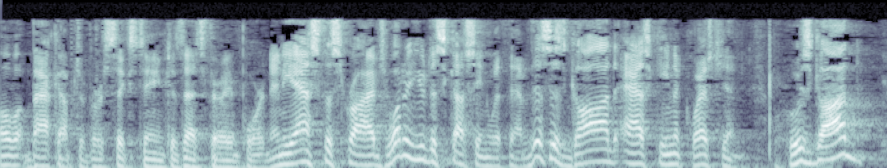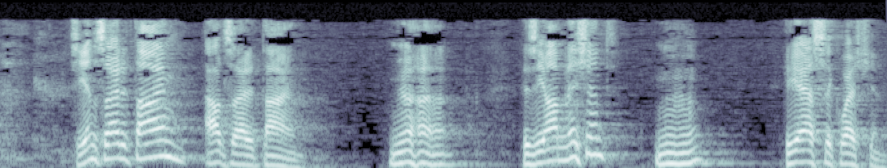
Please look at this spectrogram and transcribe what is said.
Oh, back up to verse 16 because that's very important. And he asked the scribes, what are you discussing with them? This is God asking a question. Who's God? Is he inside of time? Outside of time? is he omniscient? Mm-hmm. He asks the question.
